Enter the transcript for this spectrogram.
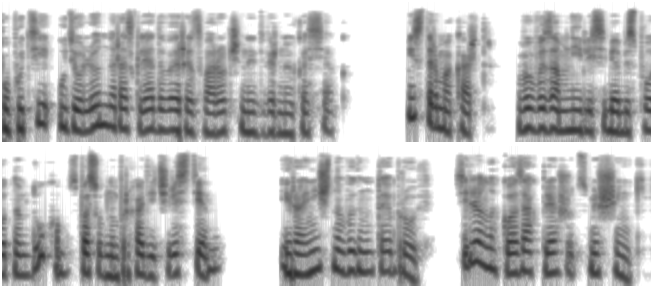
по пути удивленно разглядывая развороченный дверной косяк. «Мистер Маккартер, вы возомнили себя бесплотным духом, способным проходить через стены?» Иронично выгнутая бровь. В зеленых глазах пляшут смешинки,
